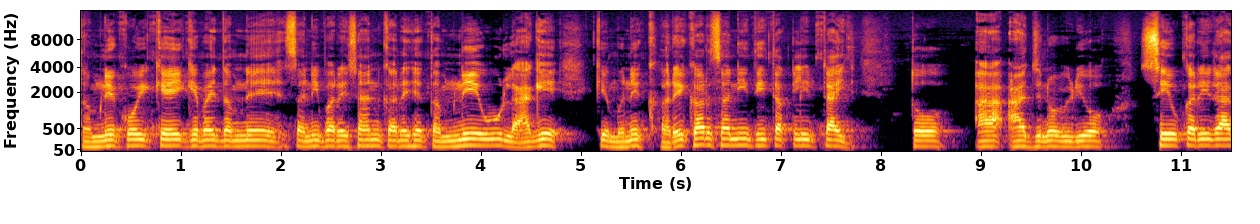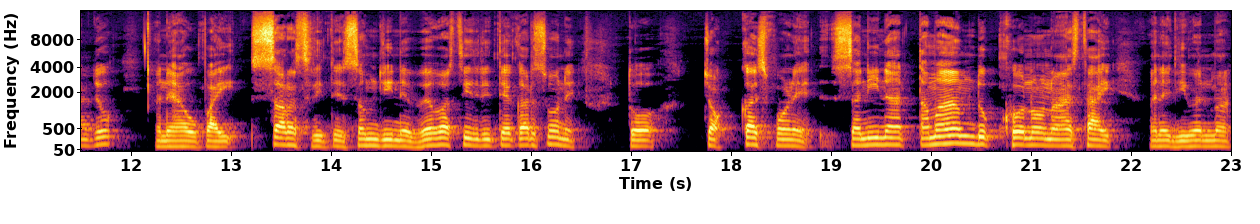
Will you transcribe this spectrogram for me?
તમને કોઈ કહે કે ભાઈ તમને શનિ પરેશાન કરે છે, તમને એવું લાગે કે મને ખરેખર શનિથી તકલીફ થાય છે, તો આ આજનો વીડિયો સેવ કરી રાખજો અને આ ઉપાય સરસ રીતે સમજીને વ્યવસ્થિત રીતે કરશો ને, તો ચોક્કસપણે શનિના તમામ દુઃખોનો નાશ થાય અને જીવનમાં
